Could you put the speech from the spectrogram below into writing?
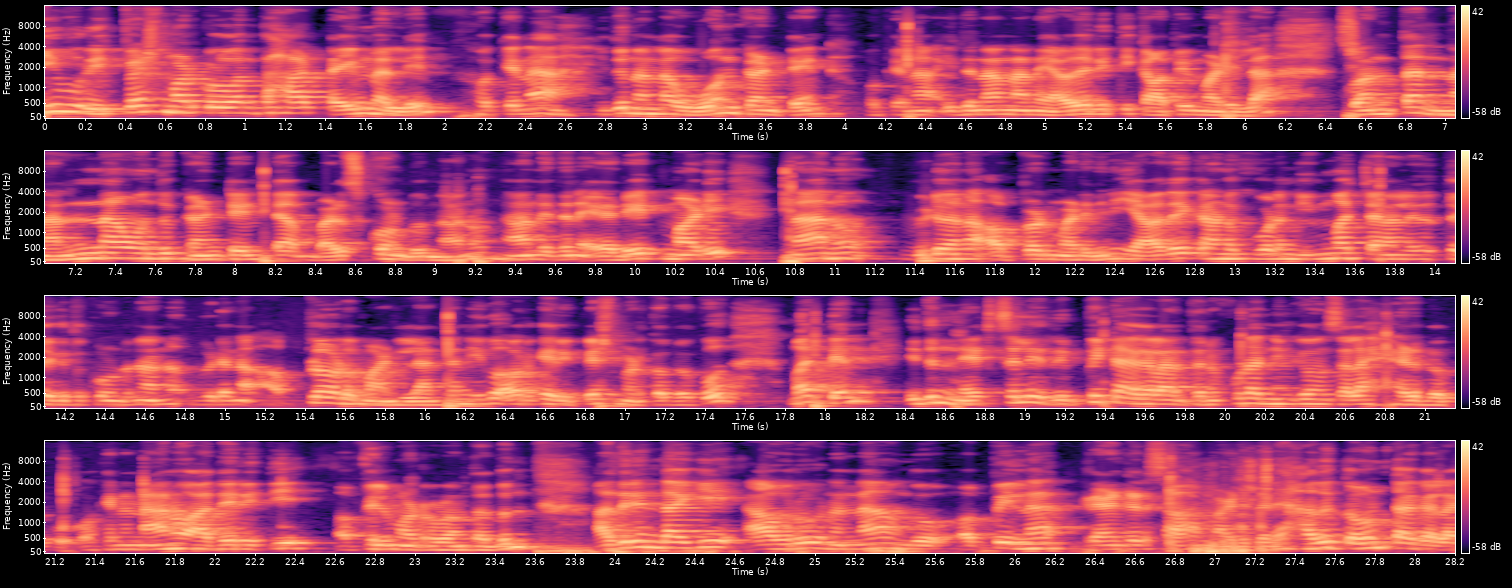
ನೀವು ರಿಕ್ವೆಸ್ಟ್ ಮಾಡ್ಕೊಳ್ಳುವಂತಹ ಟೈಮ್ನಲ್ಲಿ, ಓಕೆನಾ? ಇದು ನನ್ನ ಓನ್ ಕಂಟೆಂಟ್ ಓಕೆನಾ? ಇದನ್ನ ನಾನು ಯಾವುದೇ ರೀತಿ ಕಾಪಿ ಮಾಡಿಲ್ಲ. ಸ್ವಂತ ನನ್ನ ಒಂದು ಕಂಟೆಂಟ್ ಬಳಸ್ಕೊಂಡು ನಾನು ನಾನು ಇದನ್ನ ಎಡಿಟ್ ಮಾಡಿ, ನಾನು ವಿಡಿಯೋನ ಅಪ್ಲೋಡ್ ಮಾಡಿದ್ದೀನಿ ಯಾವುದೇ ಕಾರಣಕ್ಕೂ ಕೂಡ ನಿಮ್ಮ ಚಾನಲಿಂದ ತೆಗೆದುಕೊಂಡು ನಾನು ವಿಡಿಯೋನ ಅಪ್ಲೋಡ್ ಮಾಡಿಲ್ಲ ಅಂತ ನೀವು ಅವ್ರಿಗೆ ರಿಕ್ವೆಸ್ಟ್ ಮಾಡ್ಕೋಬೇಕು. ಮತ್ತೆ ಇದು ನೆಟ್ಸಲ್ಲಿ ರಿಪೀಟ್ ಆಗಲ್ಲ ಅಂತಲೂ ಕೂಡ ನಿಮಗೆ ಒಂದ್ಸಲ ಹೇಳಬೇಕು. ಓಕೆನಾ ನಾನು ಅದೇ ರೀತಿ ಅಪೀಲ್ ಮಾಡಿರುವಂಥದ್ದು ಅದರಿಂದಾಗಿ ಅವರು ನನ್ನ ಒಂದು ಅಪೀಲ್ನ ಗ್ರಾಂಟೆಡ್ ಸಹ ಮಾಡಿದ್ದಾರೆ. ಅದು ಕೌಂಟ್ ಆಗಲ್ಲ.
